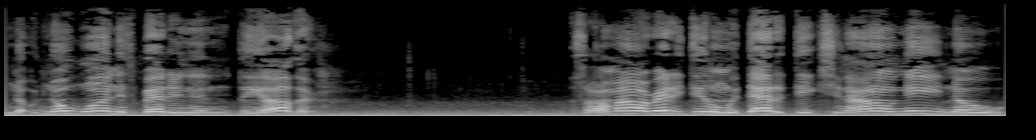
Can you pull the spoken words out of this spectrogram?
no, no one is better than the other. So I'm already dealing with that addiction. I don't need no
